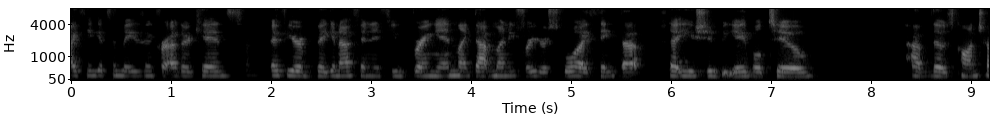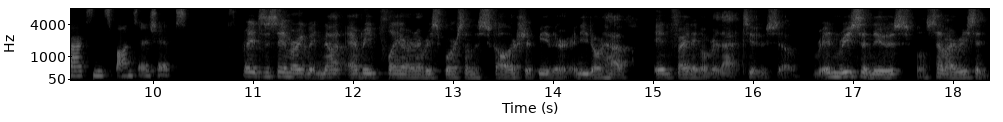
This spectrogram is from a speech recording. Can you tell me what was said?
I think it's amazing for other kids if you're big enough and if you bring in like that money for your school, I think that that you should be able to have those contracts and sponsorships. Right, it's the same argument. Not every player in every sport's on a scholarship either, and you don't have infighting over that too. So, in recent news, well, semi-recent,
